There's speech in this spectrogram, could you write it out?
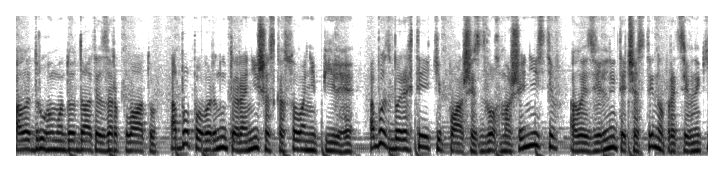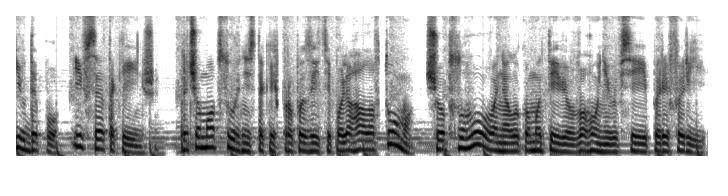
але другому додати зарплату, або повернути раніше скасовані пільги, або зберегти екіпаж із двох машиністів, але звільнити частину працівників депо і все таке інше. Причому абсурдність таких пропозицій полягала в тому, що обслуговування локомотивів, вагонів і всієї периферії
